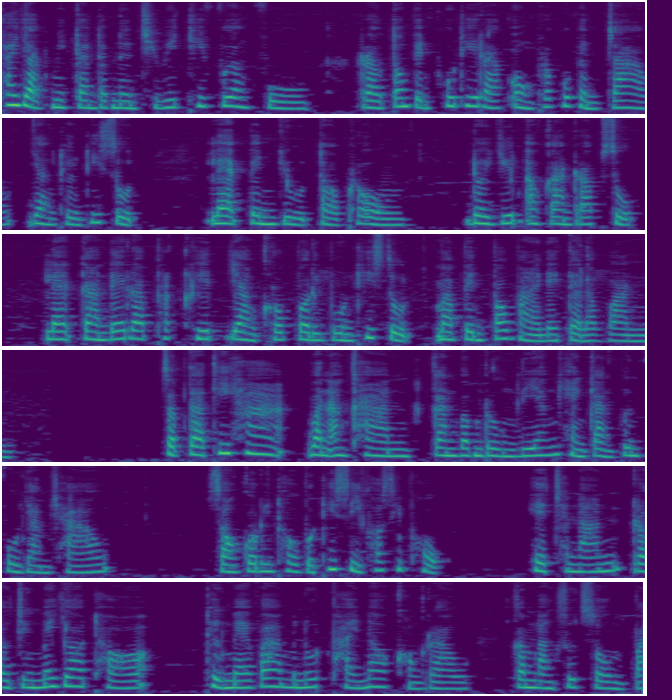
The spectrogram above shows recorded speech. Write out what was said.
ถ้าอยากมีการดำเนินชีวิตที่เฟื่องฟู เราต้องเป็นผู้ที่รักองค์พระผู้เป็นเจ้าอย่างถึงที่สุด และเป็นอยู่ต่อพระองค์ โดยยึดเอาการรับสุข และการได้รับพระคริสต์อย่างครบบริบูรณ์ที่สุดมาเป็นเป้าหมายในแต่ละวัน สัปดาห์ที่ 5 วันอังคาร การบำรุงเลี้ยงแห่งการฟื้นฟูยามเช้า 2 โกรินโทบทที่ 4 ข้อ 16 เหตุฉะนั้นเราจึงไม่ย่อท้อ ถึงแม้ว่ามนุษย์ภายนอกของเรา กำลังสุดโทมไป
